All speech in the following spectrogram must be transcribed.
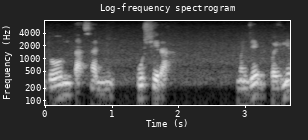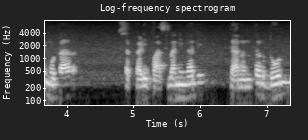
दोन तासांनी. उशिरा. म्हणजे पहिली मोटार सकाळी पाचला निघाली त्यानंतर दोन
